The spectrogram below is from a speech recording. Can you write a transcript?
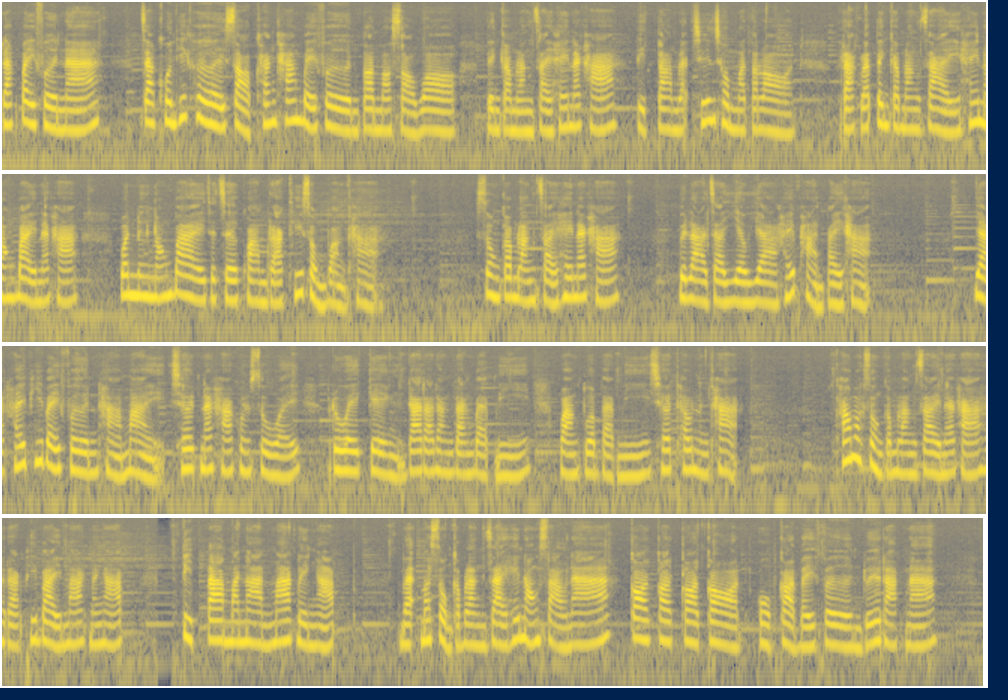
รักใบเฟิร์นนะ จากคนที่เคยสอบข้างๆใบเฟิร์นตอนมสว เป็นกำลังใจให้นะคะ ติดตามและชื่นชมมาตลอด รักและเป็นกำลังใจให้น้องใบนะคะ วันหนึ่งน้องใบจะเจอความรักที่สมหวังค่ะส่งกำลังใจให้นะคะ เวลาจะเยียวยาให้ผ่านไปค่ะ อยากให้พี่ใบเฟิร์นหาใหม่ เชิดนะคะ คนสวย รวยเก่ง ดาราดัง ๆ แบบนี้ วางตัวแบบนี้เชิดเท่านั้นค่ะ เข้ามาส่งกำลังใจนะคะ รักพี่ใบมากนะงับ ติดตามมานานมากเลยงับแวะมาส่งกำลังใจให้น้องสาวนะ กอดกอดกอดกอดโอบกอดใบเฟิร์นด้วยรักนะ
